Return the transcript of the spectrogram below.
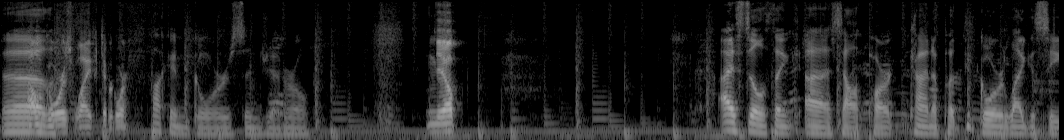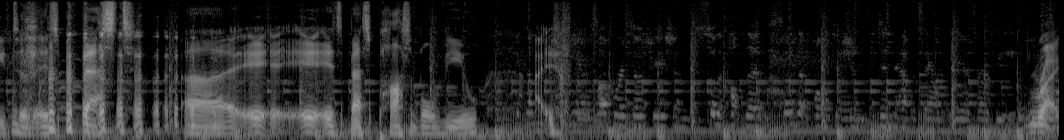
Uh, Al the Gore's wife, Tipper Gore. fucking gores in general. Yep. I still think uh, South Park kind of put the Gore legacy to its best, uh, i- i- i- its best possible view. I, software association so that, pol- that so that politicians didn't have a say on the ESRB. Right.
